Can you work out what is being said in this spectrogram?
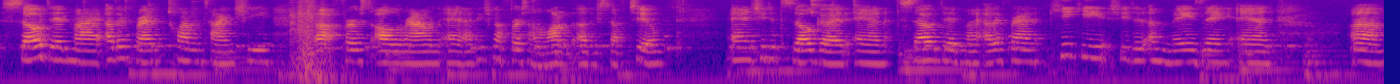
so did my other friend, Clementine. She got first all around, and I think she got first on a lot of the other stuff too. And she did so good and so did my other friend Kiki. She did amazing and um,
